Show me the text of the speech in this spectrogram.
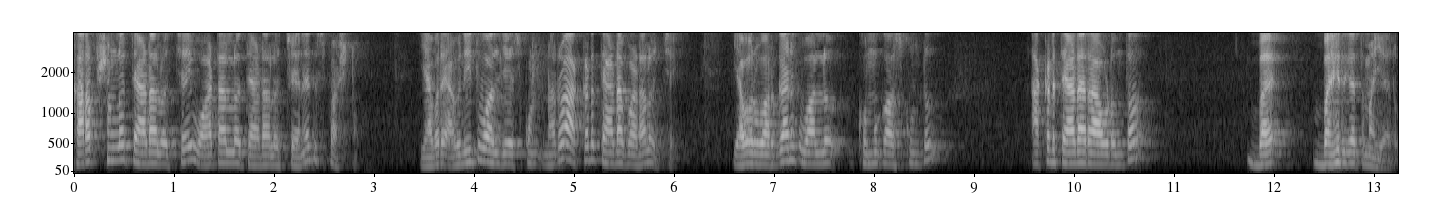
కరప్షన్లో తేడాలు వచ్చాయి వాటాల్లో తేడాలు వచ్చాయి అనేది స్పష్టం. ఎవరి అవినీతి వాళ్ళు చేసుకుంటున్నారో అక్కడ తేడాపాడాలు వచ్చాయి. ఎవరి వర్గానికి వాళ్ళు కొమ్ము కాసుకుంటూ అక్కడ తేడా రావడంతో బ బహిర్గతం అయ్యారు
